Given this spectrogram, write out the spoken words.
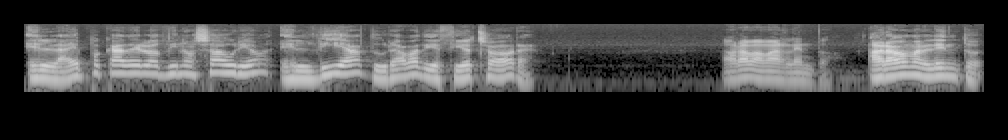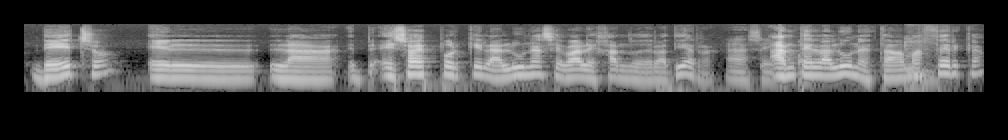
en la época de los dinosaurios, el día duraba 18 horas. Ahora va más lento. Ahora va más lento. De hecho, la, eso es porque la luna se va alejando de la Tierra. Ah, Antes la luna estaba más cerca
